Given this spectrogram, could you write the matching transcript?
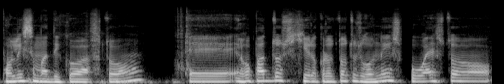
Πολύ σημαντικό αυτό. Ε, εγώ πάντως χειροκροτώ τους γονείς που έστω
